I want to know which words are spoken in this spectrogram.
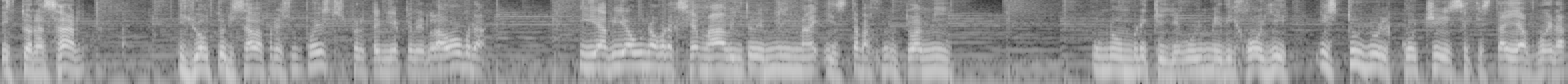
Héctor Azar, y yo autorizaba presupuestos, pero tenía que ver la obra. Y había una obra que se llamaba Vito de Mima y estaba junto a mí un hombre que llegó y me dijo, oye, ¿es tuyo el coche ese que está allá afuera?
